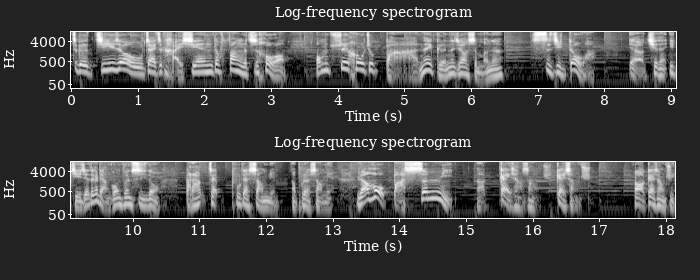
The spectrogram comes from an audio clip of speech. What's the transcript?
这个鸡肉，在这个海鲜都放了之后哦，我们最后就把那个那叫什么呢？四季豆啊，要切成一节节，这个两公分四季豆，把它再铺在上面啊，铺在上面，然后把生米啊盖上上去，盖上去啊，盖上去。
